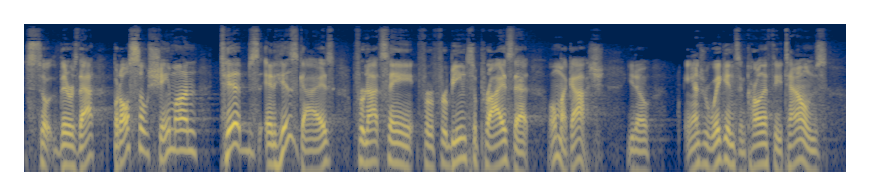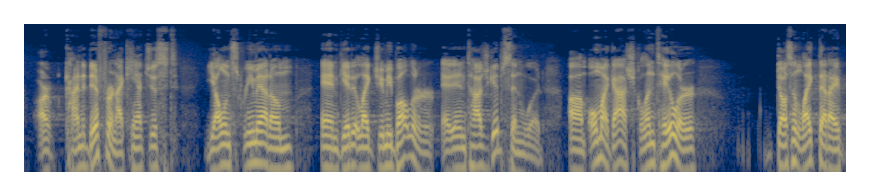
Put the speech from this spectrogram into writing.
so there's that. But also shame on Thibs and his guys for not saying for for being surprised that oh my gosh, you know, Andrew Wiggins and Karl-Anthony Towns are kind of different. I can't just yell and scream at them and get it like Jimmy Butler and Taj Gibson would. Um, oh my gosh, Glen Taylor doesn't like that I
